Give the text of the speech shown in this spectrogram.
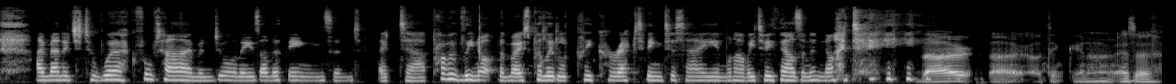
I manage to work full time and do all these other things? And it's uh, probably not the most politically correct thing to say in what are we, 2019? no, no, I think, you know, as a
